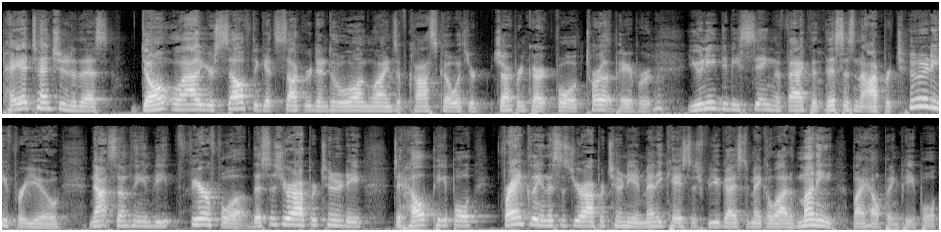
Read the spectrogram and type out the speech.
Pay attention to this. Don't allow yourself to get suckered into the long lines of Costco with your shopping cart full of toilet paper. You need to be seeing the fact that this is an opportunity for you, not something to be fearful of. This is your opportunity to help people. Frankly, and this is your opportunity in many cases for you guys to make a lot of money by helping people,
